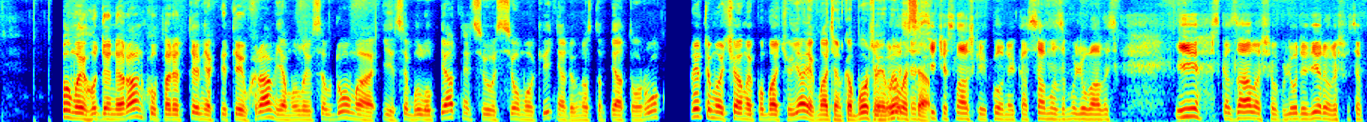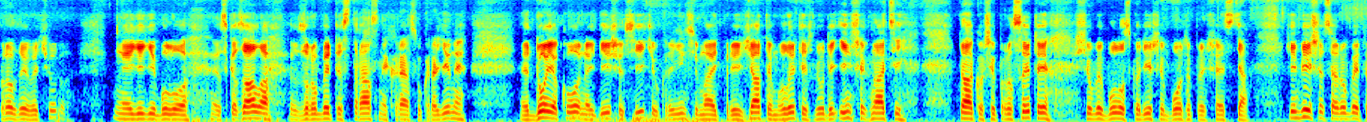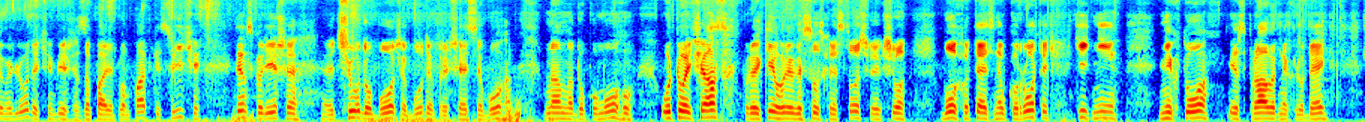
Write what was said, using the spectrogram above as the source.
Сьомої години ранку, перед тим як піти в храм, я молився вдома, і це було в п'ятницю, 7 квітня 95-го року. Відкритими очами побачив я, як матінка Божа явилася Січеславська ікона, яка самозамалювалась, і сказала, щоб люди вірили, що це правдиве чудо. Її було е, сказала зробити страсний хрест України, е, до якого найбільше в світі українці мають приїжджати, молитись, люди інших націй, також і просити, щоб було скоріше Боже пришестя. Чим більше це робитимуть люди, чим більше запалять лампадки, свічі, тим скоріше е, чудо Боже буде пришестя Бога нам на допомогу у той час, про який говорив Ісус Христос, що якщо Бог Отець не вкоротить ті дні, ніхто із праведних людей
